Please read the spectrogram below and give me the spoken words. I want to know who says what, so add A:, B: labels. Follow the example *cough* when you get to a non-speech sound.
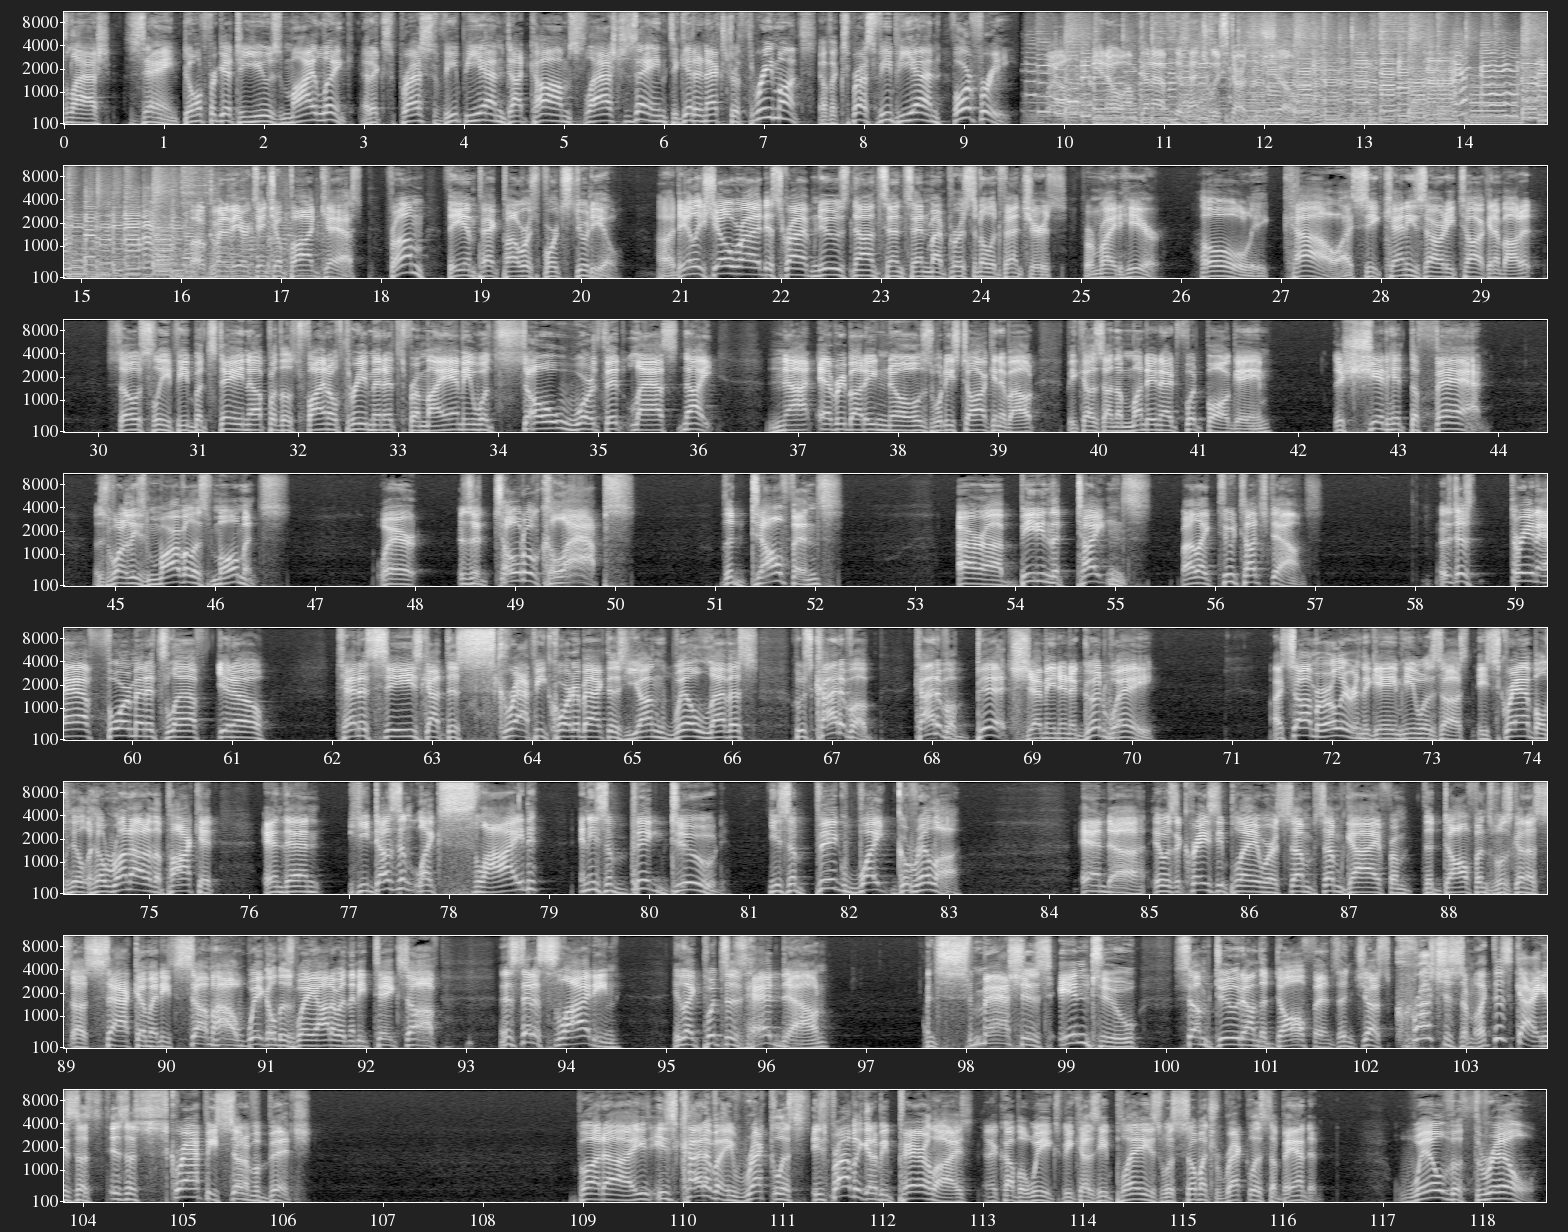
A: slash Zane. Don't forget to use my link at expressvpn.com slash Zane to get an extra three months of ExpressVPN for free. Well, you know, I'm going to have to eventually start the show. Welcome into the Eric Zane Show podcast from the Impact Power Sports Studio, a daily show where I describe news, nonsense, and my personal adventures from right here. Holy cow. I see Kenny's already talking about it. So sleepy, but staying up for those final three minutes from Miami was so worth it last night. Not everybody knows what he's talking about because on the Monday night football game, the shit hit the fan. It was one of these marvelous moments where there's a total collapse. The Dolphins are uh, beating the Titans by like two touchdowns. It was just three and a half, four minutes left. You know, Tennessee's got this scrappy quarterback, this young Will Levis, who's kind of a kind of a bitch. I mean, in a good way. I saw him earlier in the game. He was uh, he scrambled. He'll he'll run out of the pocket, and then he doesn't like slide. And he's a big dude. He's a big white gorilla. And uh, it was a crazy play where some some guy from the Dolphins was going to uh, sack him, and he somehow wiggled his way out of it. And then he takes off. And instead of sliding, he like puts his head down and smashes into some dude on the Dolphins and just crushes him. Like this guy is a is a scrappy son of a bitch. But uh, he, he's kind of a reckless. He's probably going to be paralyzed in a couple of weeks because he plays with so much reckless abandon. Will the thrill?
